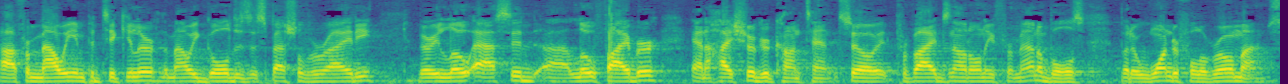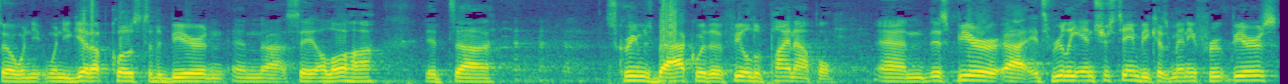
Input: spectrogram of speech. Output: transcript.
uh, from Maui in particular. The Maui Gold is a special variety, very low acid, uh, low fiber, and a high sugar content. So it provides not only fermentables, but a wonderful aroma. So when you, when you get up close to the beer and, and uh, say aloha, it uh, screams back with a field of pineapple. And this beer, uh, it's really interesting because many fruit beers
